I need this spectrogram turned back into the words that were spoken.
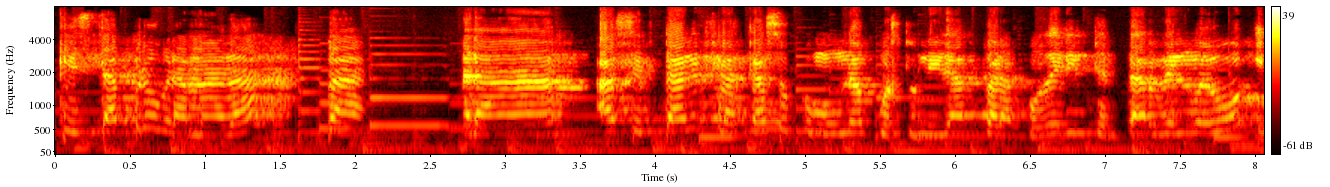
que está programada para aceptar el fracaso como una oportunidad para poder intentar de nuevo y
